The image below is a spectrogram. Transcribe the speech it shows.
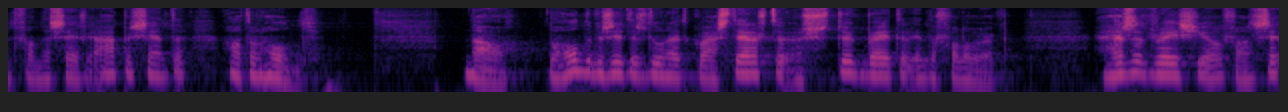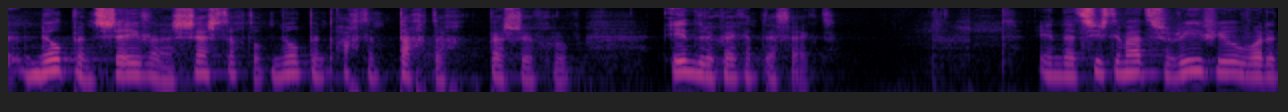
van de CVA-patiënten had een hond. Nou, de hondenbezitters doen het qua sterfte een stuk beter in de follow-up. Hazard ratio van 0,67 tot 0,88 per subgroep. Indrukwekkend effect. In het systematische review worden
